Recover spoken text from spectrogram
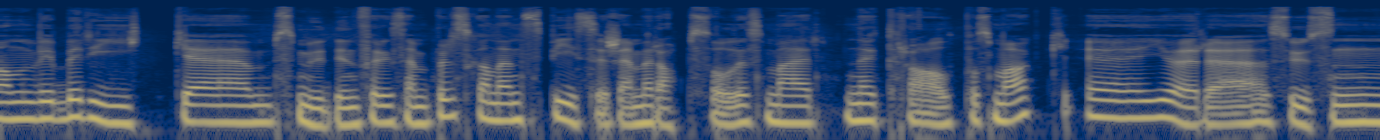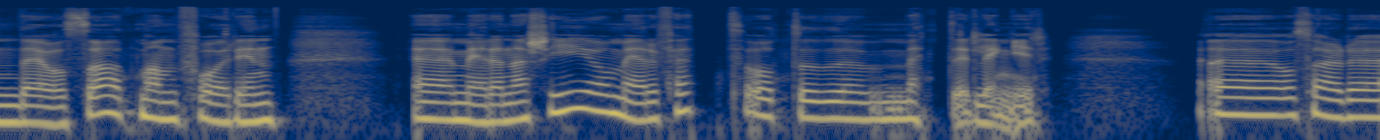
man vil berike smoothien f.eks., så kan en spiseskje med rapsolje som er nøytral på smak, eh, gjøre susen det også. At man får inn eh, mer energi og mer fett, og at det metter lenger. Eh, og så er det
